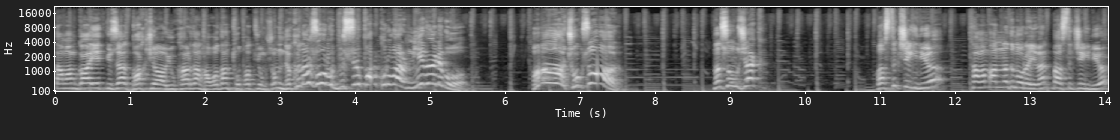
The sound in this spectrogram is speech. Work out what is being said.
Tamam gayet güzel. Bak ya yukarıdan havadan top atıyormuş. Ama ne kadar zor bu. Bir sürü parkuru var. Niye böyle bu? Aa çok zor. Nasıl olacak? Bastıkça gidiyor. Tamam anladım orayı ben. Bastıkça gidiyor.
